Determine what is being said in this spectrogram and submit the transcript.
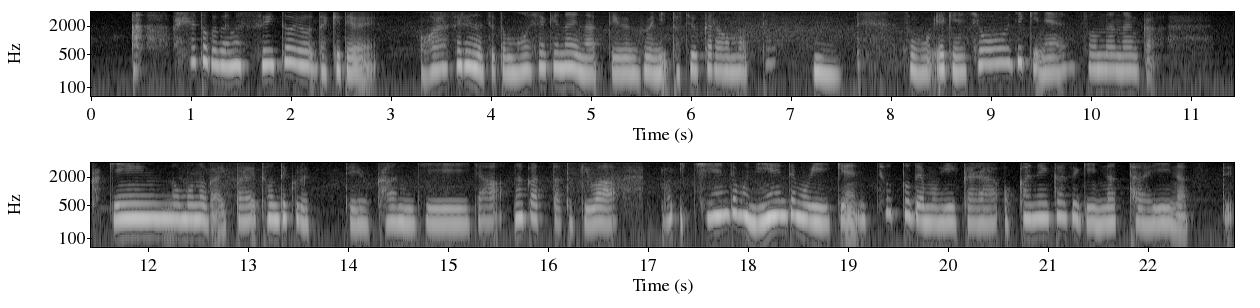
「あありがとうございます。水筒用だけで終わらせるのはちょっと申し訳ないな」っていうふうに途中から思って、うん、そうやけん正直ねそんななんか課金のものがいっぱい飛んでくるっていう感じじゃなかった時はもう1円でも2円でもいいけんちょっとでもいいからお金稼ぎになったらいいなって、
